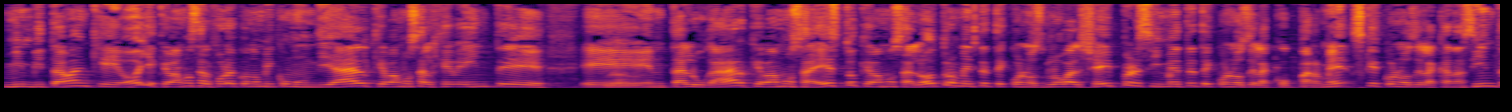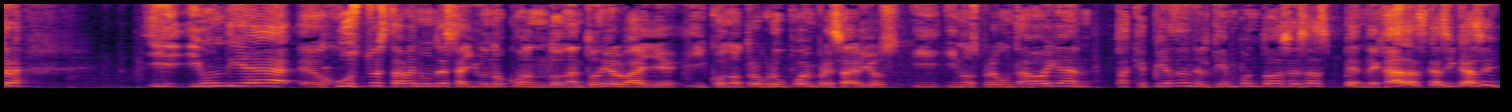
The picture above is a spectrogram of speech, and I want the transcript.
me invitaban que, oye, que vamos al Foro Económico Mundial, que vamos al G20 eh, en tal lugar, que vamos a esto, que vamos al otro, métete con los Global Shapers y métete con los de la Coparmex, que con los de la Canacintra. Y, un día eh, justo estaba en un desayuno con don Antonio El Valle y con otro grupo de empresarios y, nos preguntaba, oigan, ¿para qué pierden el tiempo en todas esas pendejadas casi casi?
